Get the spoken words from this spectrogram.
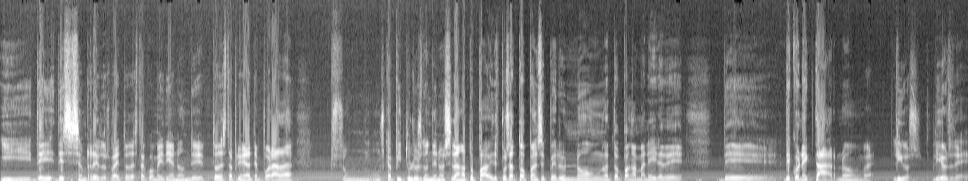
E de, deses enredos vai toda esta comedia, non? De toda esta primeira temporada son uns capítulos donde non se dan atopado e despois atópanse, pero non atopan a maneira de, de, de conectar, non? Líos, líos de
